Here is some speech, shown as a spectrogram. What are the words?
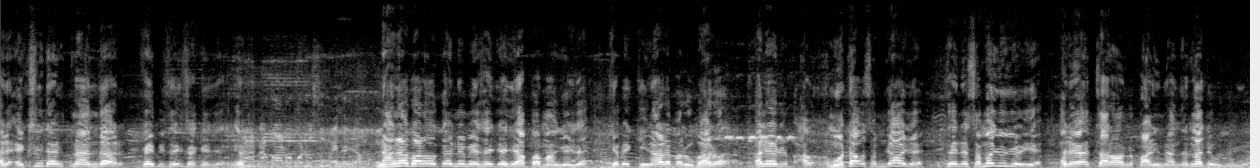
અને એક્સિડન્ટના અંદર કંઈ બી થઈ શકે છે એમ. નાના બાળકોને શું મેસેજ આપશો નાના બાળકોને મેસેજ જ આપવા માંગે છે કે ભાઈ કિનારા પર ઊભા રહો અને મોટાઓ સમજાવે છે તો એને સમજવું જોઈએ અને તારાઓને પાણીના અંદર ના જવું જોઈએ.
